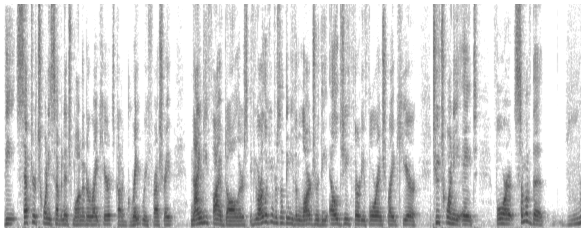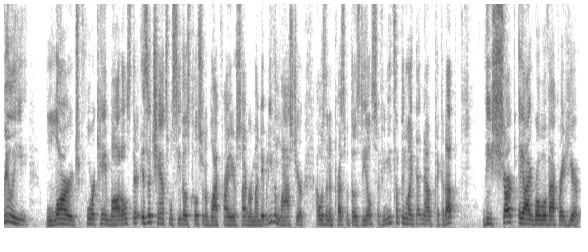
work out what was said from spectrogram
The Sceptre 27-inch monitor right here, it's got a great refresh rate. $95. If you are looking for something even larger, the LG 34-inch right here, 228. For some of the really large 4K models, there is a chance we'll see those closer to Black Friday or Cyber Monday, but even last year, I wasn't impressed with those deals. So if you need something like that now, pick it up. The Shark AI RoboVac right here.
